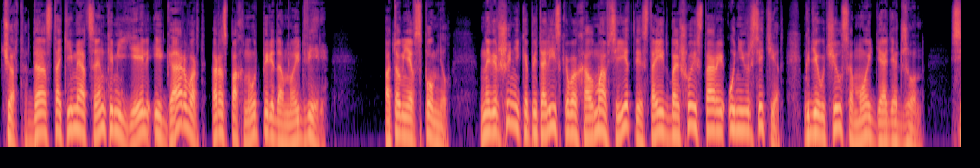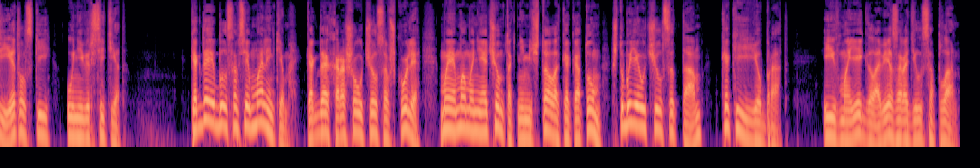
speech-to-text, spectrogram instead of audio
Черт, да с такими оценками Ель и Гарвард распахнут передо мной двери. Потом я вспомнил. На вершине капиталистского холма в Сиэтле стоит большой старый университет, где учился мой дядя Джон. Сиэтлский университет. Когда я был совсем маленьким, когда хорошо учился в школе, моя мама ни о чем так не мечтала, как о том, чтобы я учился там, как и ее брат. И в моей голове зародился план.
